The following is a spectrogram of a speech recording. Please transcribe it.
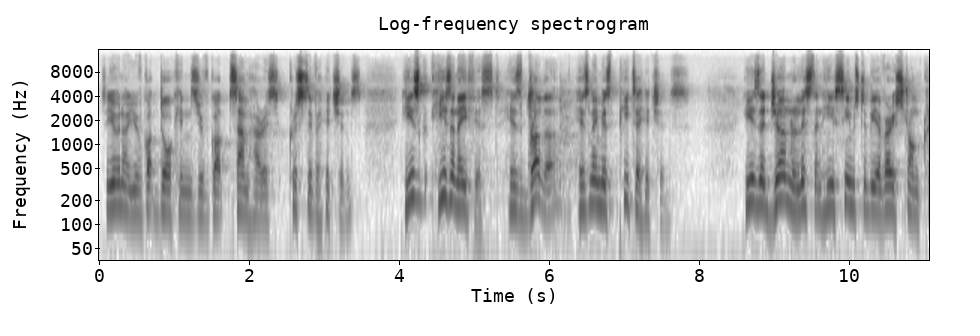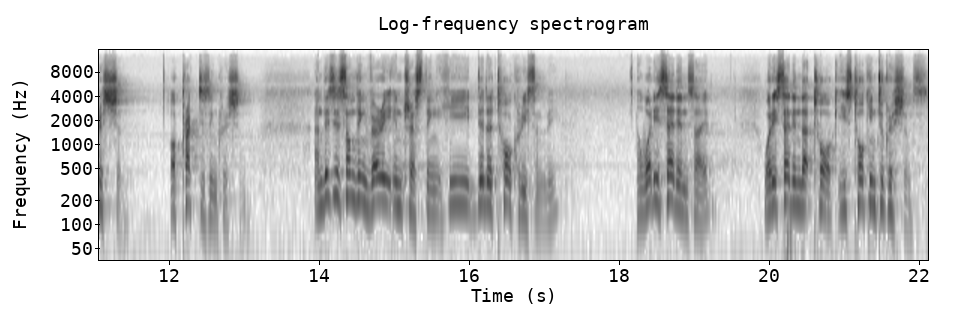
So you know you've got Dawkins, you've got Sam Harris, Christopher Hitchens. He's, he's an atheist. His brother, his name is Peter Hitchens. He's a journalist and he seems to be a very strong Christian or practicing Christian. And this is something very interesting. He did a talk recently. And what he said inside, what he said in that talk, he's talking to Christians.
